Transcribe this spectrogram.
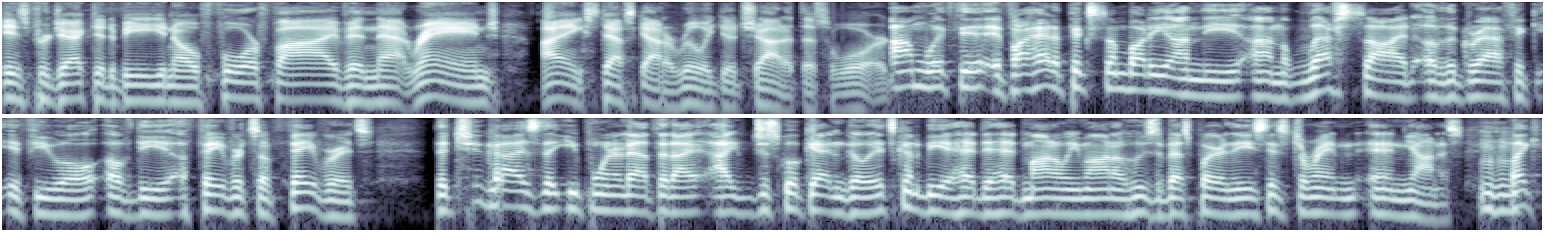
is projected to be, you know, four or five in that range, I think Steph's got a really good shot at this award. I'm with you. If I had to pick somebody on the on the left side of the graphic, if you will, of the uh, favorites of favorites, the two guys that you pointed out that I, I just look at and go, it's going to be a head to head mano a mano. Who's the best player in the East? It's Durant and, and Giannis. Mm-hmm. Like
